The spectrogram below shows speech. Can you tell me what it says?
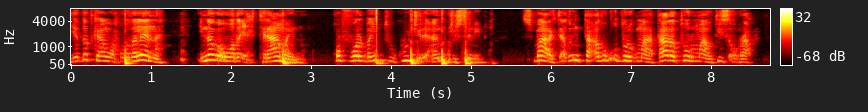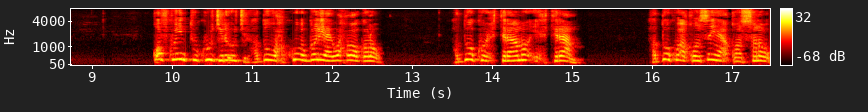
iyo dadka aan wax wada leennahay innagoo wada ixtiraamayno. Qof walba intuu kuu jira aan u jirsanayno maaragta adu intaa adugu u durug maaha taada tuur maaha tiisa u raaca qofku intuu kuu jira u jiro hadduu wax ku ogol yahay wax u ogolow hadduu ku ixtiraamo ixtiraam. Hadduu ku aqoonsan yahay aqoonsanow.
